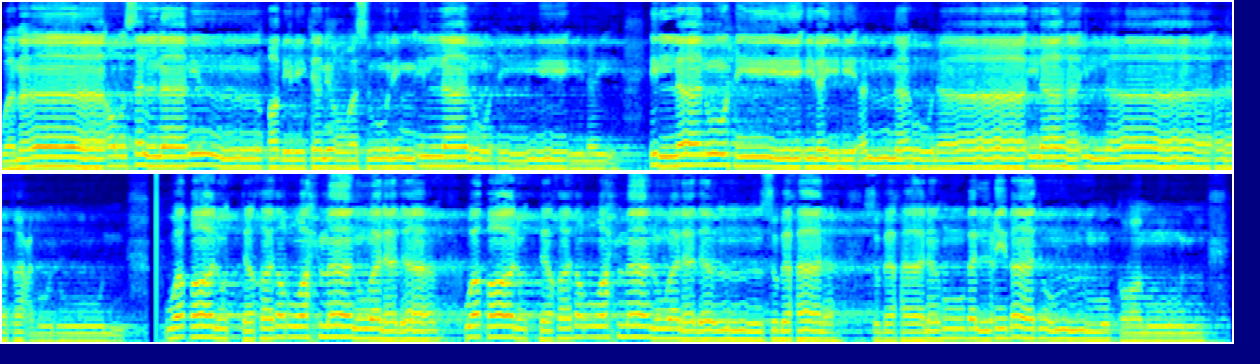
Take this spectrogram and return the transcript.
وما أرسلنا من قبلك من رسول إلا نوحي إليه إلا نوحي إليه أنه لا إله إلا أنا فاعبدون. وقالوا اتخذ الرحمن ولدا وقالوا اتخذ الرحمن ولدا سبحانه سبحانه بل عباد مكرمون.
